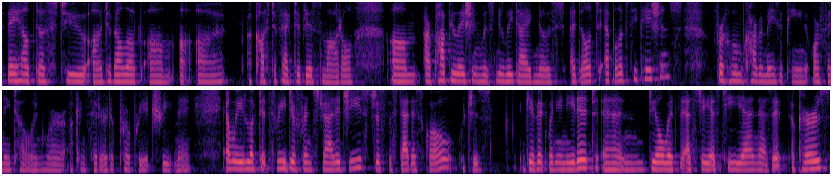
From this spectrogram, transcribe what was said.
they helped us to uh, develop um, a, a cost-effectiveness model. Um, Our population was newly diagnosed adult epilepsy patients for whom carbamazepine or phenytoin were considered appropriate treatment. And we looked at three different strategies, just the status quo, which is give it when you need it and deal with the SJS-TEN as it occurs,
